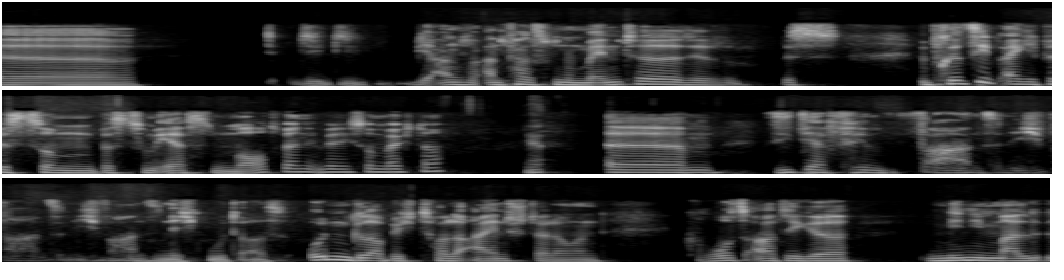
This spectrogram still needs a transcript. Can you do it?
äh, die, die, die Anfangsmomente, bis, im Prinzip eigentlich bis zum, bis zum ersten Mord, wenn, wenn ich so möchte. Ja. Ähm, sieht der Film wahnsinnig, wahnsinnig, wahnsinnig gut aus. Unglaublich tolle Einstellungen, großartige, minimal,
